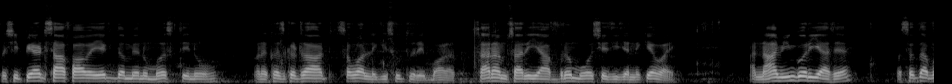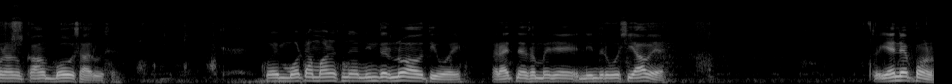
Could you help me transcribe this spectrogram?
પછી પેટ સાફ આવે એકદમ એનું મસ્તીનું અને ખસખટાટ સવાર લગી સૂતું રહે બાળક. સારામાં સારી આ બ્રહ્મ ઓશેજી જેને કહેવાય. આ નામ ઇંગોરિયા છે, પણ છતાં પણ આનું કામ બહુ સારું છે. કોઈ મોટા માણસને નીંદર ન આવતી હોય, રાતના સમયે નીંદર ઓછી આવે, તો એને પણ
